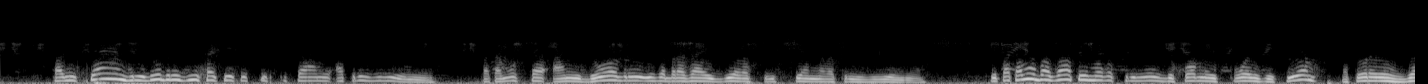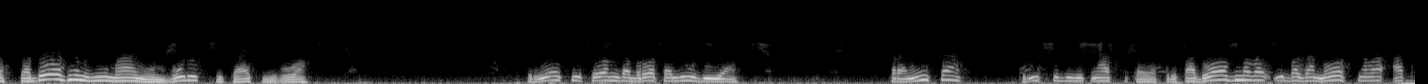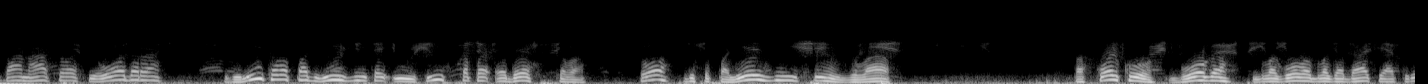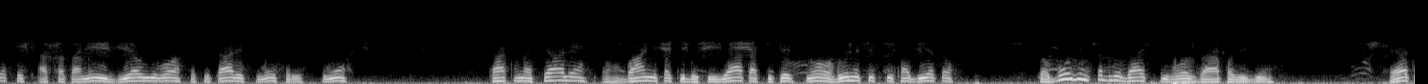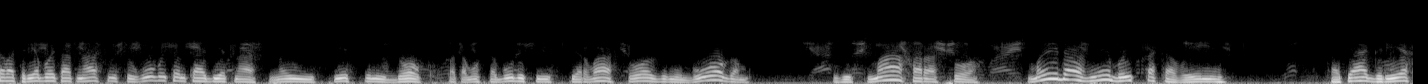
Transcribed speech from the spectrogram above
помещаем в ряду других отеческих писаний о трезвении, потому что они добрые изображают дело священного трезвения, и потому богатые могут принять духовную пользу тем, которые с достодожным вниманием будут читать его. Третий том «Добротолюбия». Страница 319 преподобного и богоносного отца нашего Феодора, великого подвижника и епископа Эдесского, сто душеполезнейших глав. Поскольку Бога, благого благодати, отрекшись от сатаны и дел его, сочетались мы Христу, как в начале, в бане поки бытия, так теперь снова в иноческих обетах, то будем соблюдать Его заповеди. Этого требует от нас не сугубый только обет наш, но и естественный долг, потому что, будучи сперва созданы Богом, весьма хорошо, мы должны быть таковыми. Хотя грех,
